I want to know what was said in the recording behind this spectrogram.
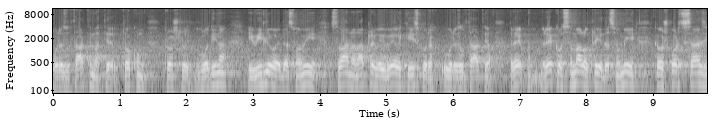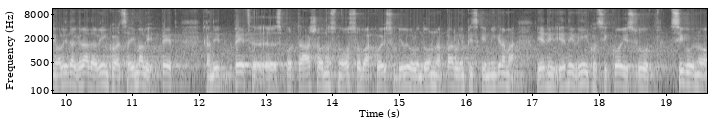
u rezultatima tokom prošlih godina i vidljivo je da smo mi stvarno napravili veliki iskorak u rezultatima. rekao sam malo prije da smo mi kao Športski savez invalida grada Vinkovaca imali pet, pet e, sportaša, odnosno osoba koji su bili u Londonu na paralimpijskim igrama, jedni, jedni Vinkovci koji su sigurno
